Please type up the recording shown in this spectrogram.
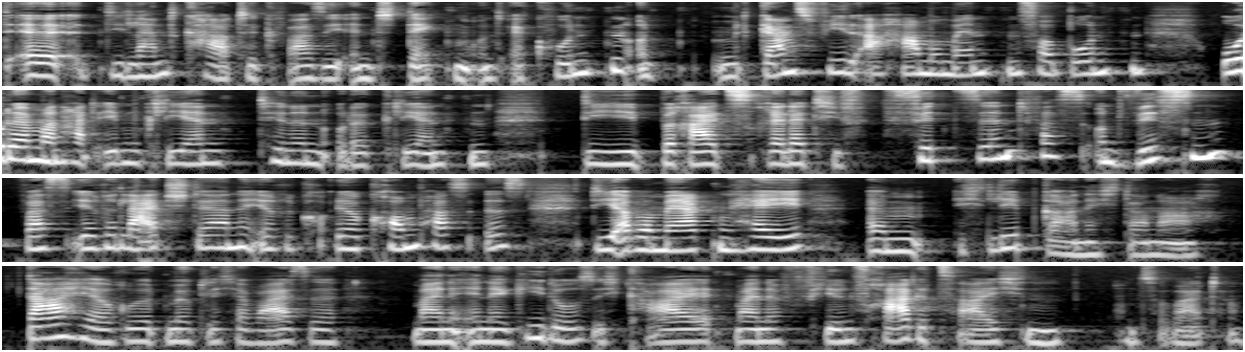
äh, die Landkarte quasi entdecken und erkunden und mit ganz viel Aha-Momenten verbunden. Oder man hat eben Klientinnen oder Klienten, die bereits relativ fit sind was, und wissen, was ihre Leitsterne, ihre, ihr Kompass ist, die aber merken, hey, ähm, ich lebe gar nicht danach. Daher rührt möglicherweise meine Energielosigkeit, meine vielen Fragezeichen und so weiter.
